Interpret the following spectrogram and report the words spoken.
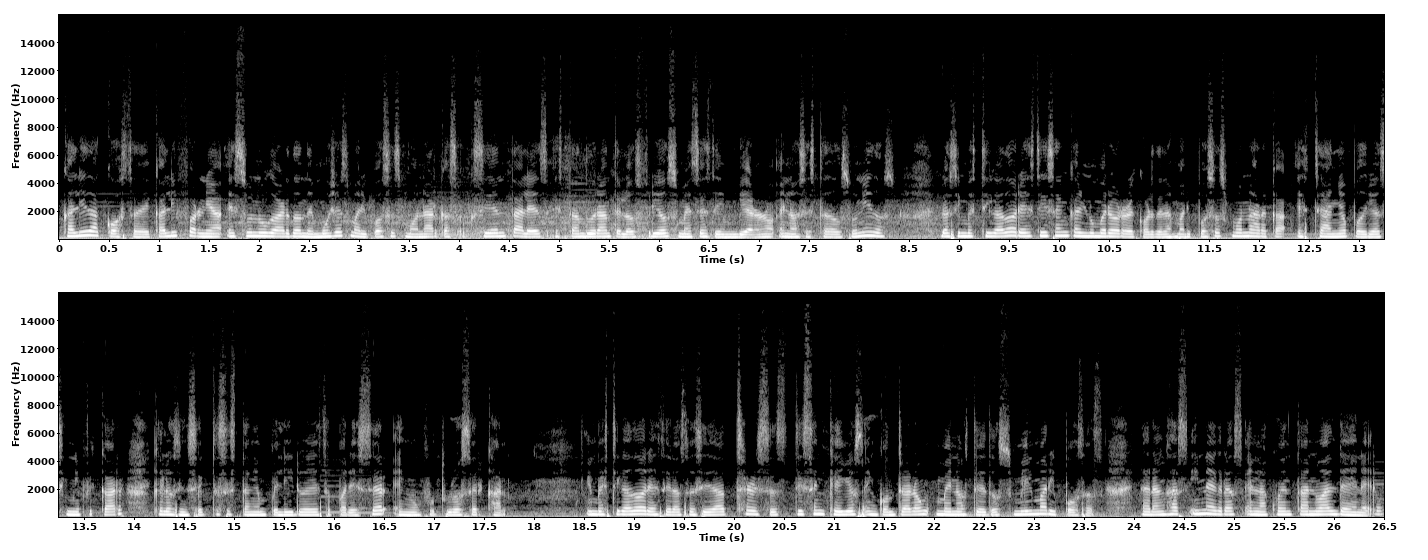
cálida costa de California es un lugar donde muchas mariposas monarcas occidentales están durante los fríos meses de invierno en los Estados Unidos. Los investigadores dicen que el número récord de las mariposas monarca este año podría significar que los insectos están en peligro de desaparecer en un futuro cercano. Investigadores de la Sociedad Terces dicen que ellos encontraron menos de 2.000 mariposas naranjas y negras en la cuenta anual de enero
